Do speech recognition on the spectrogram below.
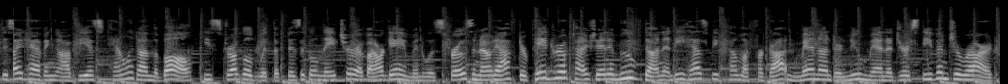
Despite having obvious talent on the ball, he struggled with the physical nature of our game and was frozen out after Pedro Caixinha moved on and he has become a forgotten man under new manager Steven Gerrard.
